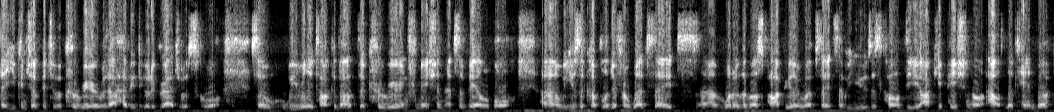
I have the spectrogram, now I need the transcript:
that you can jump into a career without having to go to graduate school. So we really talk about the career information that's available. Uh, we use a couple of different websites. Um, one of the most popular websites that we use is called the Occupational Outlook Handbook.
